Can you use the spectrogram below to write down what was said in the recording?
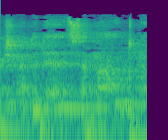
resurrection of the dead somehow.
